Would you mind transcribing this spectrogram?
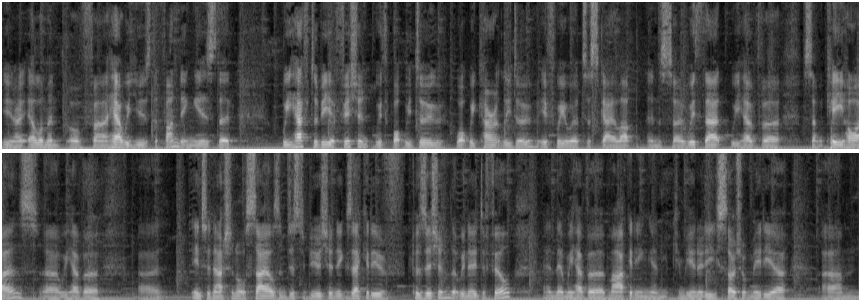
you know, element of uh, how we use the funding is that we have to be efficient with what we do, what we currently do, if we were to scale up. And so, with that, we have uh, some key hires. Uh, we have a uh, international sales and distribution executive position that we need to fill, and then we have a marketing and community social media um,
